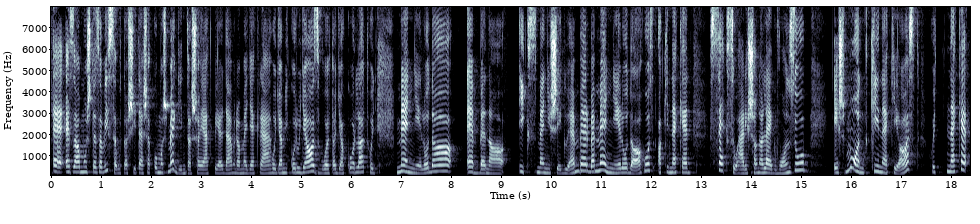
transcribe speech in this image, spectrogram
e, ez a, most ez a visszautasítás, akkor most megint a saját példámra megyek rá, hogy amikor ugye az volt a gyakorlat, hogy menjél oda ebben a X mennyiségű emberbe, menjél oda ahhoz, aki neked szexuálisan a legvonzóbb, és mond ki neki azt, hogy neke,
